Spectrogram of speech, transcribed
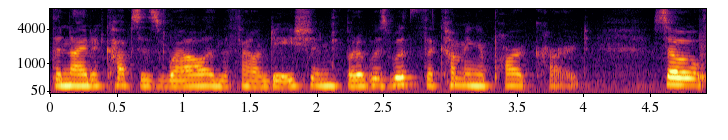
the Knight of Cups as well in the foundation, but it was with the coming apart card. So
